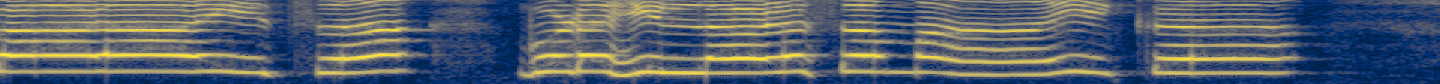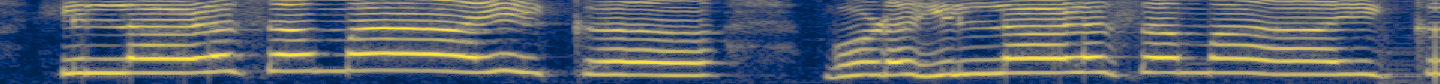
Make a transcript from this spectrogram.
बाळाईचं गोड हिल्लाळ समाईक ऐक घोड हिल्लाळ समाईक.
